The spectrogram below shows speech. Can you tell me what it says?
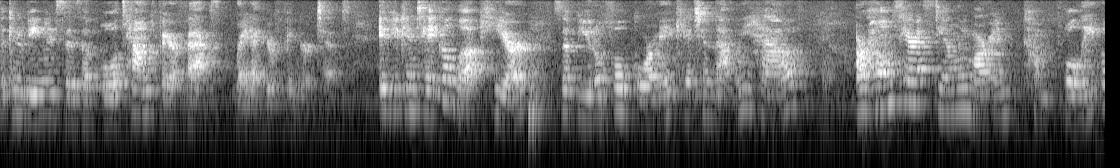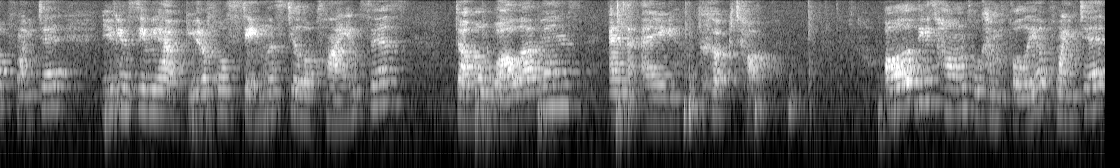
the conveniences of Old Town Fairfax right at your fingertips. If you can take a look here, it's a beautiful gourmet kitchen that we have. Our homes here at Stanley Martin come fully appointed. You can see we have beautiful stainless steel appliances, double wall ovens, and a cooktop. All of these homes will come fully appointed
